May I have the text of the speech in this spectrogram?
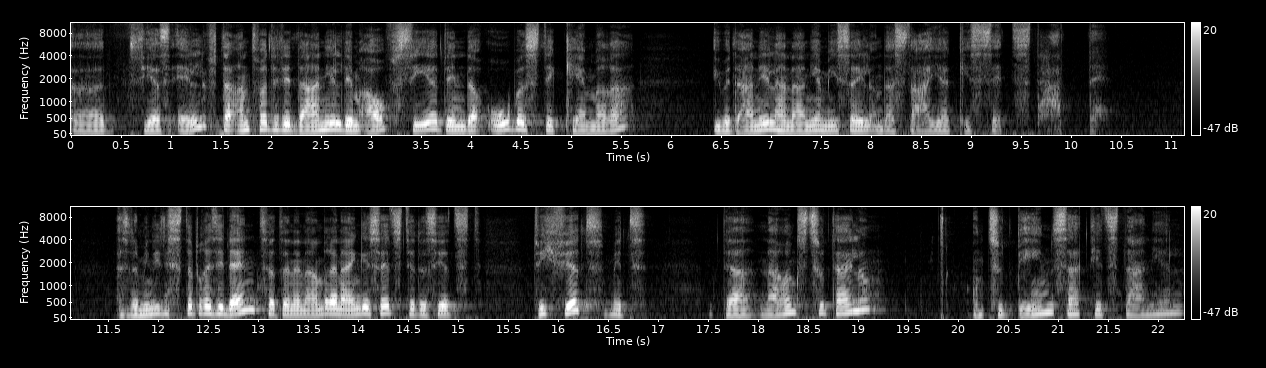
Äh, Vers 11, da antwortete Daniel dem Aufseher, den der oberste Kämmerer über Daniel, Hanania, Misael und Astaja gesetzt hatte. Also der Ministerpräsident hat einen anderen eingesetzt, der das jetzt durchführt mit der Nahrungszuteilung. Und zudem sagt jetzt Daniel,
